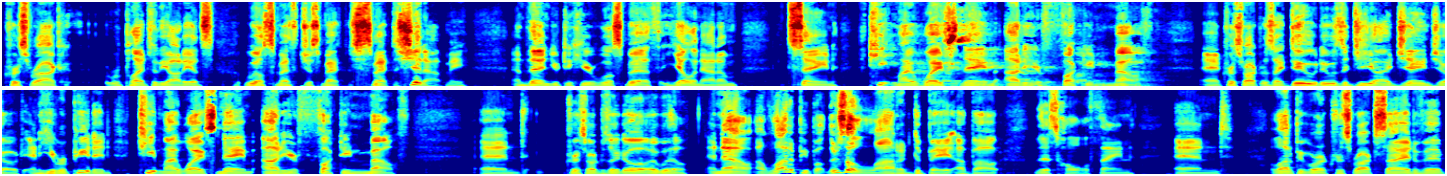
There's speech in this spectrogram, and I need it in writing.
Chris Rock replied to the audience, Will Smith just met, smacked the shit out me. And then you to hear Will Smith yelling at him, saying, Keep my wife's name out of your fucking mouth. And Chris Rock was like, dude, it was a G.I. Jane joke. And he repeated, keep my wife's name out of your fucking mouth. And Chris Rock was like, oh, I will. And now a lot of people, there's a lot of debate about this whole thing. And a lot of people are Chris Rock's side of it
